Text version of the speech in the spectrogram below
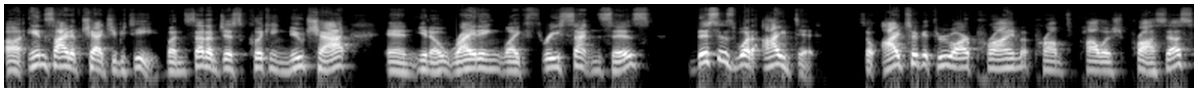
uh, inside of ChatGPT, but instead of just clicking new chat and, you know, writing like three sentences, this is what I did. So I took it through our prime prompt polish process,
